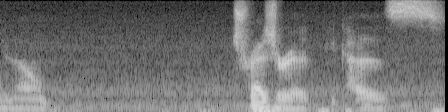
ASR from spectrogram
You know, treasure it because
